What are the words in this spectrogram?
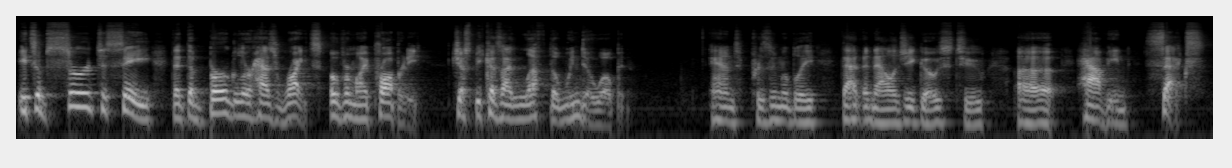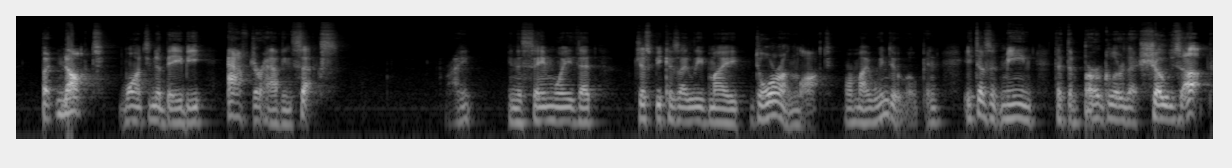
it's absurd to say that the burglar has rights over my property just because I left the window open. And presumably that analogy goes to uh, having sex, but not wanting a baby after having sex. Right? In the same way that just because I leave my door unlocked or my window open, it doesn't mean that the burglar that shows up,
